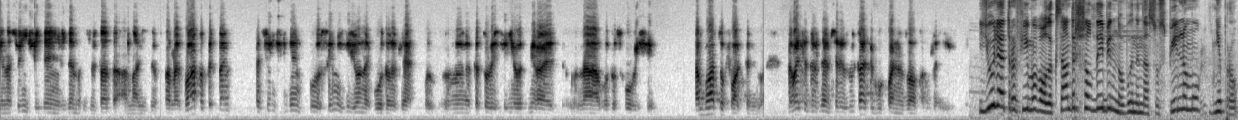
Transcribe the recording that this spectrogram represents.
І на сьогоднішній день ждемо результата аналізів. Там багато питань на сьогоднішній день по синьо-зелених водорослях, е, які сьогодні відмирають на водосховищі. Там багато факторів. Давайте дождемося результатів буквально завтра вже. Юлія Трофімова, Олександр Шалдибін. Новини на Суспільному. Дніпро.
